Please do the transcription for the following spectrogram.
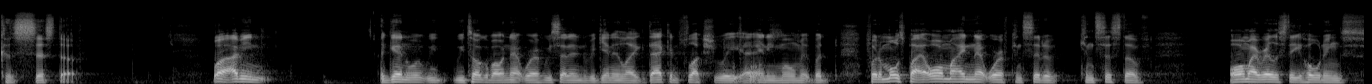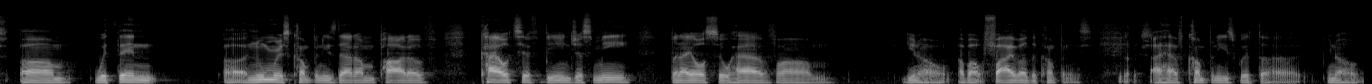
consist of? Well, I mean, again, when we, we talk about net worth, we said in the beginning, like that can fluctuate at any moment. But for the most part, all my net worth consider consist of all my real estate holdings um, within uh, numerous companies that I'm part of. Kyle Tiff being just me, but I also have, um, you know, about five other companies. I have companies with, uh, you know,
